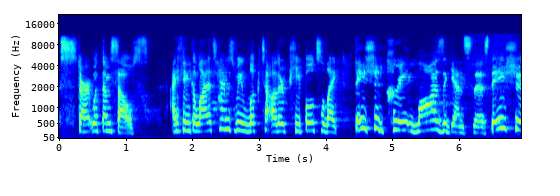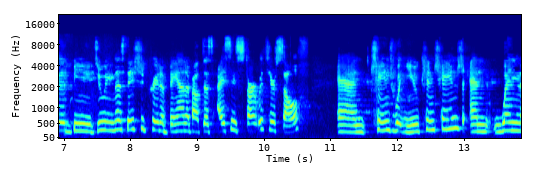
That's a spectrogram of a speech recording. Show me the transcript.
Start with themselves I think a lot of times we look to other people to like, they should create laws against this. They should be doing this. They should create a ban about this. I say start with yourself and change what you can change. And when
